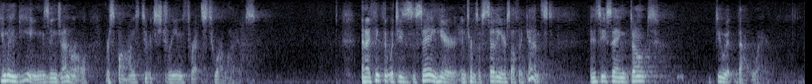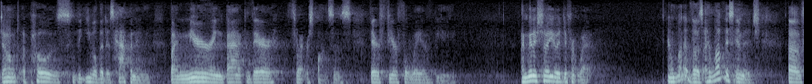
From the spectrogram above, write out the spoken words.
human beings in general respond to extreme threats to our lives. And I think that what Jesus is saying here, in terms of setting yourself against, is he's saying, don't do it that way. Don't oppose the evil that is happening by mirroring back their threat responses, their fearful way of being. I'm going to show you a different way. And one of those, I love this image of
